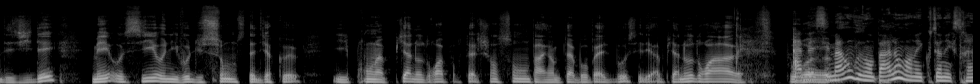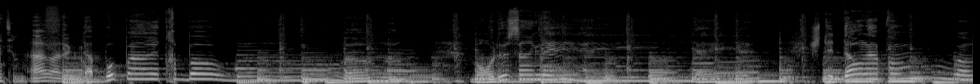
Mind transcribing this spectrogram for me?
des idées, mais aussi au niveau du son. C'est-à-dire que il prend un piano droit pour telle chanson. Par exemple, T'as beau pas être beau, c'est un piano droit. euh, pour, Ah bah euh, c'est marrant, vous en parlez, on va en écouter un extrait. Tiens. Ah, ouais, d'accord. T'as beau pas être beau, oh, oh, oh, mon de cinglé, yeah, yeah. j'étais dans la peau, oh,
